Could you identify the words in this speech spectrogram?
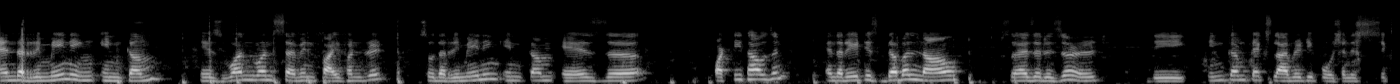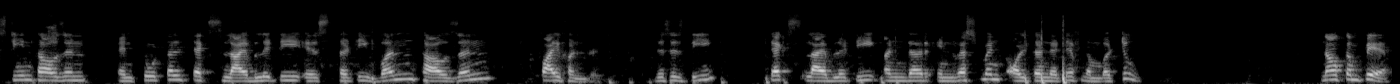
And the remaining income is 117,500 so the remaining income is uh, 40,000 and the rate is double now. So as a result the income tax liability portion is 16,000 and total tax liability is 31,500. This is the tax liability under investment alternative number two. Now compare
